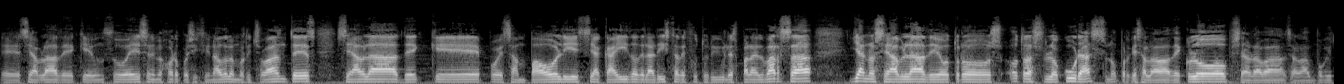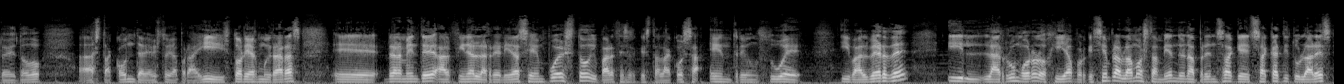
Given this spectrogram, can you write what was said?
eh, se habla de que Unzué es el mejor posicionado, lo hemos dicho antes. Se habla de que pues San Paoli se ha caído de la lista de futuribles para el Barça. Ya no se habla de otros otras locuras, ¿no? Porque se hablaba de Klopp, se hablaba, se hablaba un poquito de todo. Hasta Conte había visto ya por ahí, historias muy raras. Eh, realmente, al final, la realidad se ha impuesto y parece ser que está la cosa entre Unzué y Valverde y la rumorología, porque siempre hablamos también de una prensa que saca titulares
